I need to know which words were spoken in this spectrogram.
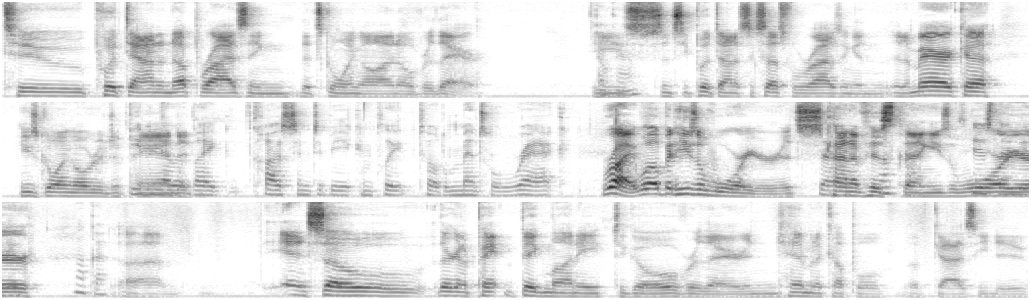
to put down an uprising that's going on over there. He's Okay. since he put down a successful rising in, in America, he's going over to Even Japan. though to- it like caused him to be a complete total mental wreck. right. Well, but he's a warrior. It's So, kind of his okay. thing. He's a It's his thing to warrior. Okay. Um, and so they're going to pay big money to go over there, and him and a couple of guys he knew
